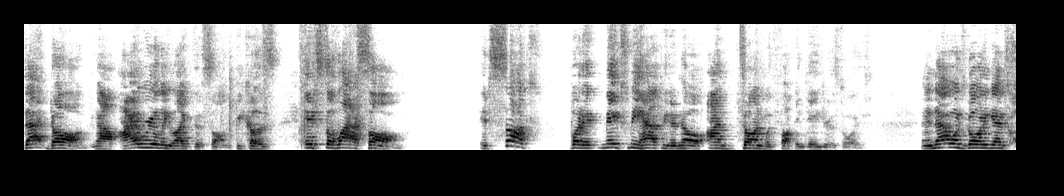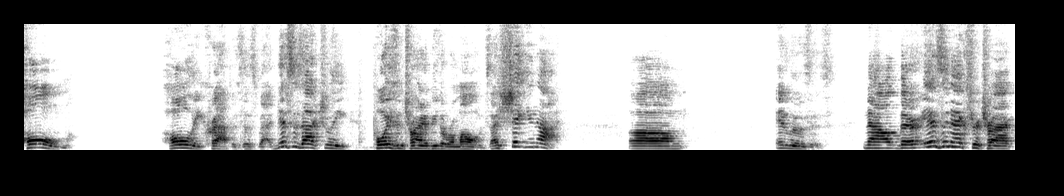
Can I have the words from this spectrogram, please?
that Dog. Now, I really like this song because it's the last song. It sucks, but it makes me happy to know I'm done with fucking Dangerous Toys. And that one's going against Home. Holy crap, is this bad. This is actually Poison trying to be the Ramones. I shit you not. Um, it loses. Now, there is an extra track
